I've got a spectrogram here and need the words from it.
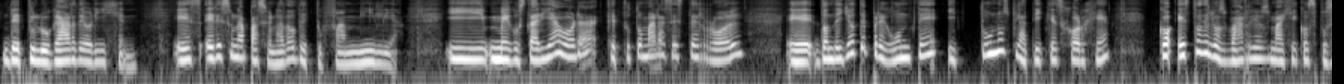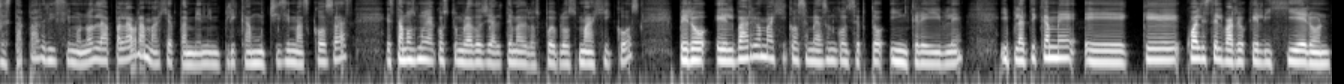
de tu lugar de origen. Es, eres un apasionado de tu familia. Y me gustaría ahora que tú tomaras este rol eh, donde yo te pregunte y tú nos platiques, Jorge, esto de los barrios mágicos, pues está padrísimo, ¿no? La palabra magia también implica muchísimas cosas. Estamos muy acostumbrados ya al tema de los pueblos mágicos, pero el barrio mágico se me hace un concepto increíble. Y platícame eh, qué, cuál es el barrio que eligieron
